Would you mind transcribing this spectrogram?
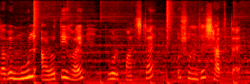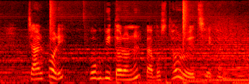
তবে মূল আরতি হয় ভোর পাঁচটায় ও সন্ধ্যে সাতটায়। যার পরে ভোগ বিতরণের ব্যবস্থাও রয়েছে এখানে।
